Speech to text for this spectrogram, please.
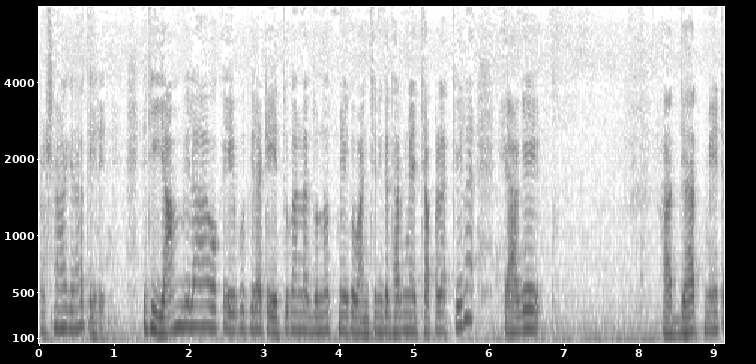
ප්‍රශ්න අහන කෙනාට තේරෙන්නේ නැහැ. ඉතින් යම් වෙලාවක ඒ පුද්ගලයාට හේතු ගන්න දුන්නොත් මේක වංචනික ධර්මයක් චපලක් කියලා එයාගේ ආධ්‍යාත්මයට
